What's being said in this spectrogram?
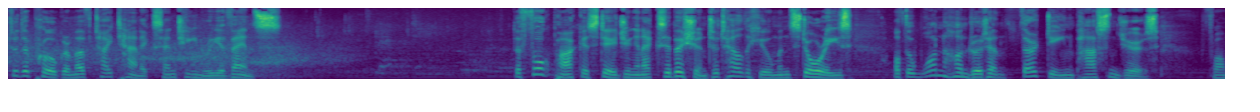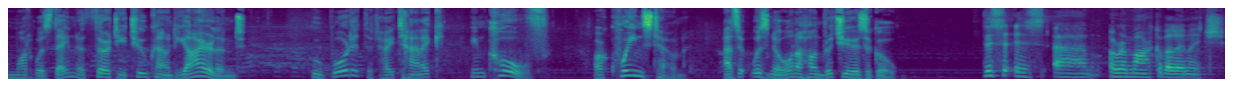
to the programme of Titanic centenary events. The Folk Park is staging an exhibition to tell the human stories of the 113 passengers from what was then a 32 county Ireland who boarded the Titanic in Cobh, or Queenstown, as it was known a hundred years ago. This is um, a remarkable image.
